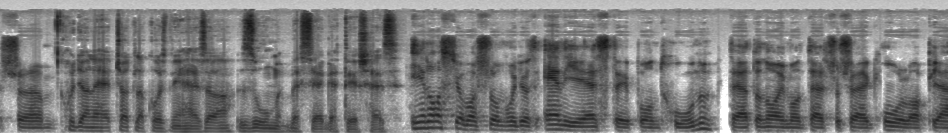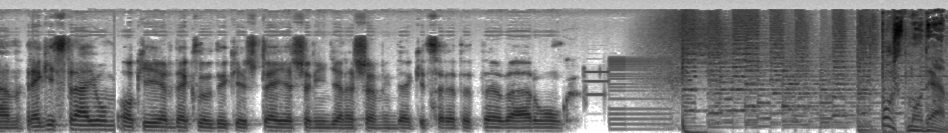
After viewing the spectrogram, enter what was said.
személyesen. Hogyan lehet csatlakozni ehhez a Zoom beszélgetéshez? Én azt javaslom, hogy az nist.hu-n, tehát a Neumann Társaság honlapján regisztráljon, aki érdeklődik, és teljesen ingyenesen mindenkit szeretettel várunk. Postmodem.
